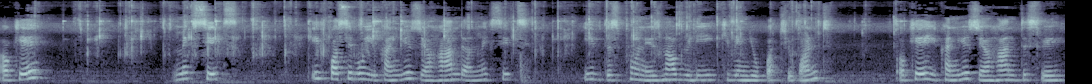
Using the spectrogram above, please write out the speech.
Okay. Mix it. If possible you can use your hand and mix it. If the spoon is not really giving you what you want okay you can use your hand this way.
